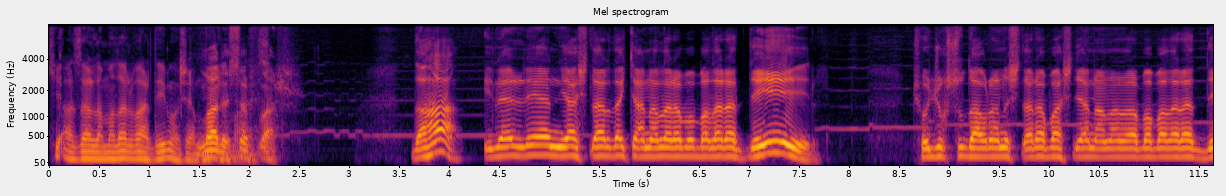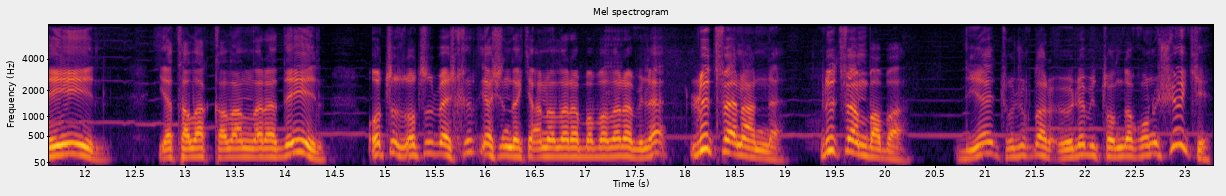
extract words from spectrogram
Ki azarlamalar var değil mi hocam? Maalesef, Maalesef. var. Daha ilerleyen yaşlardaki analara babalara değil, çocuksu davranışlara başlayan analara babalara değil, yatalak kalanlara değil, 30, 35, 40 yaşındaki analara babalara bile lütfen anne, lütfen baba diye çocuklar öyle bir tonda konuşuyor ki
